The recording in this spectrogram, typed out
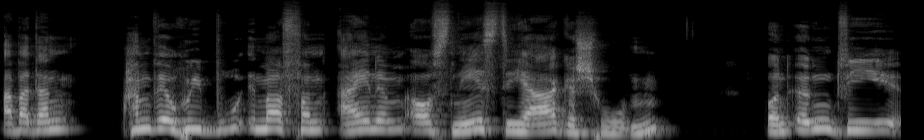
Aber dann haben wir Huibu immer von einem aufs nächste Jahr geschoben. Und irgendwie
